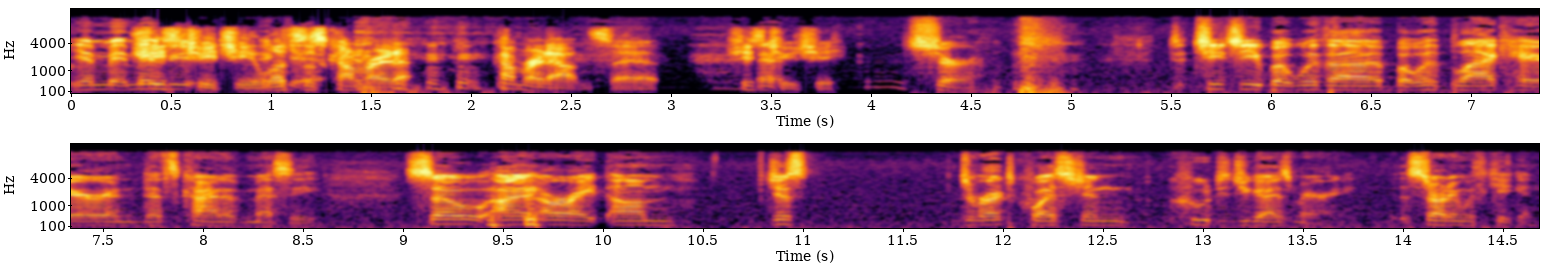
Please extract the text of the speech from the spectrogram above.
yeah, maybe She's Chi Chi. Let's yeah. just come right out, come right out and say it. She's Yeah. Chi Chi. Sure, Chi Chi, but with uh, but with black hair, and that's kind of messy. So, I all right. Um, just direct question: Who did you guys marry? Starting with Keegan.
